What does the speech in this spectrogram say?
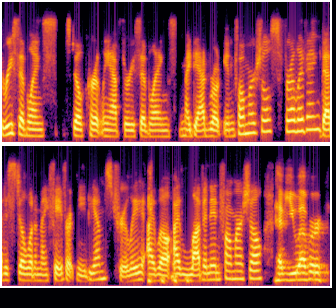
three siblings, still currently have three siblings. My dad wrote infomercials for a living. That is still one of my favorite mediums, truly. I will, I love an infomercial. Have you ever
